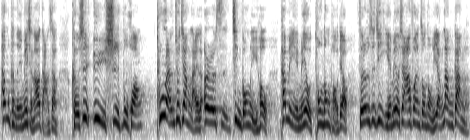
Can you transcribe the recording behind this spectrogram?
他们可能也没想到要打仗，可是遇事不慌，突然就这样来了，二二四进攻了以后，他们也没有通通跑掉，泽伦斯基也没有像阿富汗总统一样浪杠了，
